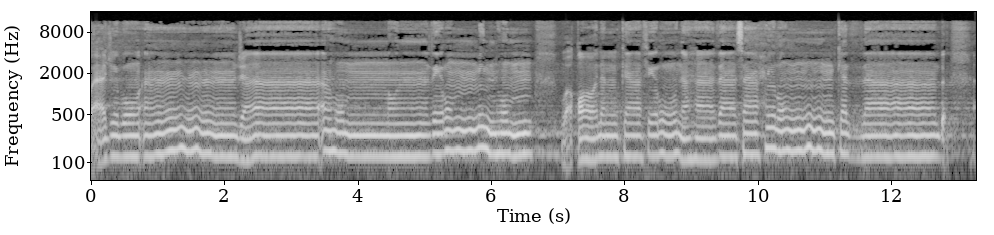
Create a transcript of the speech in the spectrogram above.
وعجبوا أن جاءهم منذر منهم وقال الكافرون هذا ساحر كذاب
